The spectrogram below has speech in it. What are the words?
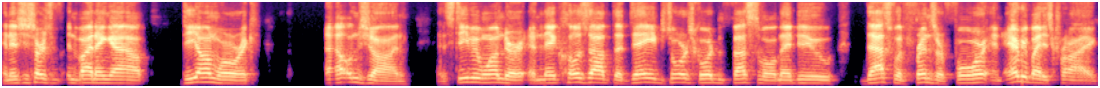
and then she starts inviting out Dionne Warwick, Elton John, and Stevie Wonder, and they close out the Dave George Gordon Festival, and they do "That's What Friends Are For," and everybody's crying,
